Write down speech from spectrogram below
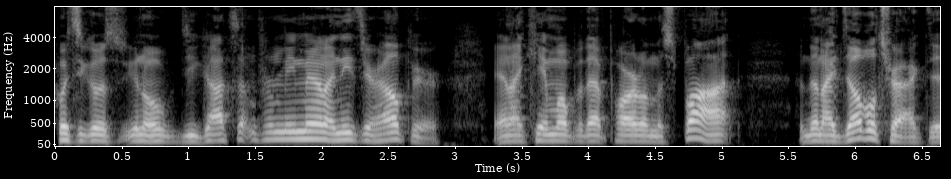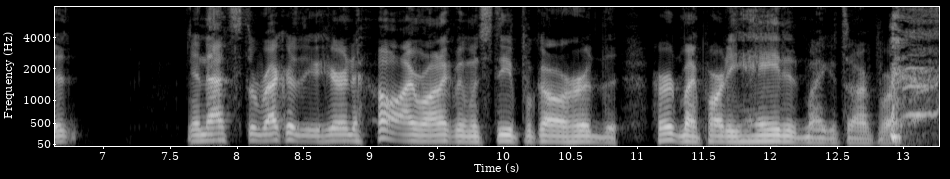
Quincy goes, you know, you got something for me, man? I need your help here. And I came up with that part on the spot, and then I double tracked it. And that's the record that you hear now. Ironically, when Steve Porcaro heard the heard my part, he hated my guitar part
